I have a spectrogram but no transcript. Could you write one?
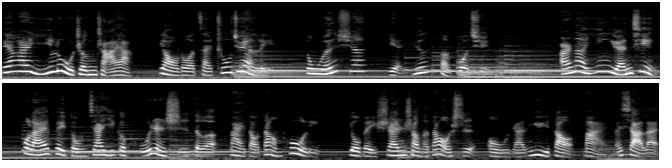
莲儿一路挣扎呀，掉落在猪圈里，董文轩也晕了过去。而那姻缘镜后来被董家一个仆人拾得，卖到当铺里，又被山上的道士偶然遇到，买了下来。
